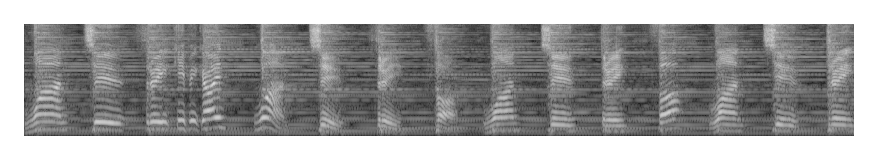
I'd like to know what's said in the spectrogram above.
One, two, three. Keep it going. One, two, three, four. One, two, three, four. One, two, three,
